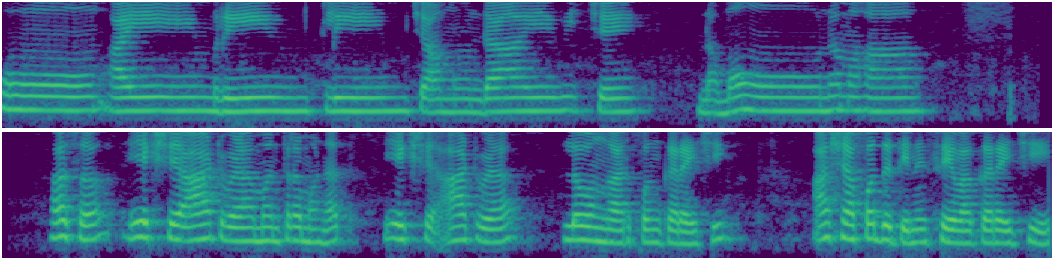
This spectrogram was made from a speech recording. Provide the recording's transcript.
ओम ऐं ह्रीं क्लीं चामुंडाय विचे नमो नमः. असं एकशे आठ वेळा मंत्र म्हणत एकशे आठ वेळा लवंग अर्पण करायची. अशा पद्धतीने सेवा करायची.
